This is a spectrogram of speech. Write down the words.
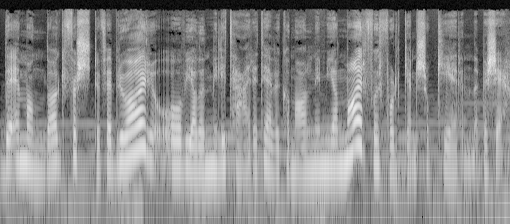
Det er mandag 1. februar, og via den militære TV-kanalen i Myanmar får folk en sjokkerende beskjed.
